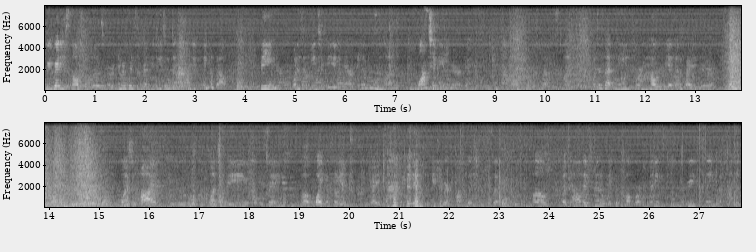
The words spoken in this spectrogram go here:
We already saw some of those for immigrants and refugees who didn't have to think about being, what does it mean to be an American at this time, want to be an American um, at this time. What does that mean for how we identify people who want to hide, who want to be, what we say, uh, white affiliate, right, within the Asian American population. So, um, but now it's been a wake-up call for many to rethink the kind of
